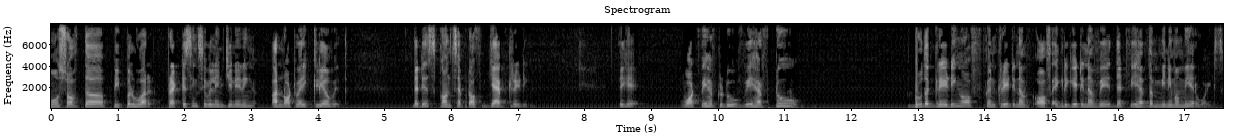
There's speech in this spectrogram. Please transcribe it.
most of the people who are practising civil engineering are not very clear with that is concept of gap grading ठीक है what we have to do we have to do the grading of concrete in a, of aggregate in a way that we have the minimum air voids.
